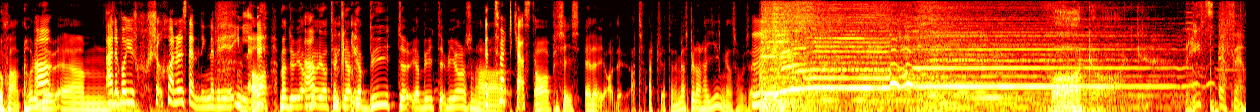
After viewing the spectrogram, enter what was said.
Usch han. Hörru Ja. du... ehm, Ja, det var ju sk- skönare stämning när vi inledde. Ja, men du, jag, Ja. jag, jag tänker, jag, jag byter, jag byter, vi gör en sån här... Ett tvärtkast. Ja, precis. Eller ja, det, ja tvärt vet jag. Men jag spelar den här jingeln så får vi säga. Mm. Hits FM.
